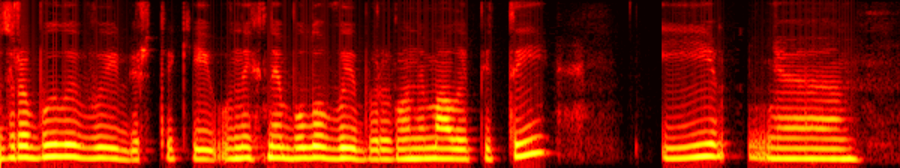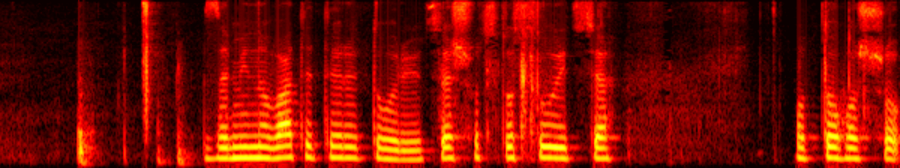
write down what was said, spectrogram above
зробили вибір такий. У них не було вибору, вони мали піти і е, замінувати територію. Це що стосується от того, що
